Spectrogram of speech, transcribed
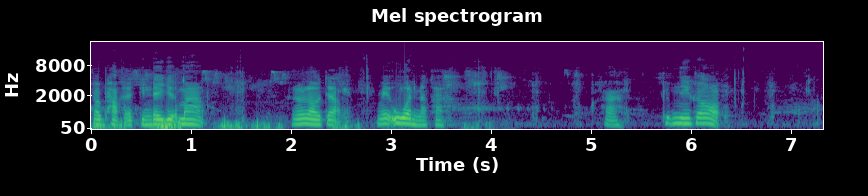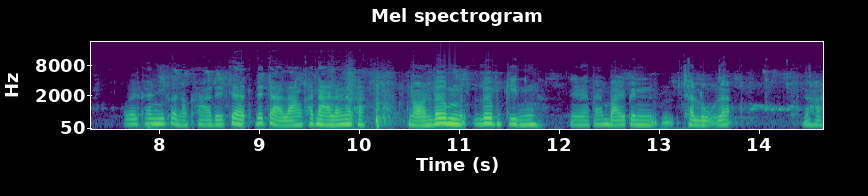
แล้วผักจะกินได้เยอะมาก แล้วเราจะไม่อ้วนนะคะ ค่ะ คลิปนี้ก็ เอาไว้แค่นี้ก่อนนะคะ เดี๋ยวจะได้จ่าล้างคะนาดแล้วนะคะ หนอนเริ่มเริ่มกินเนี่ยนะคะใบเป็นฉลุแล้วนะคะ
